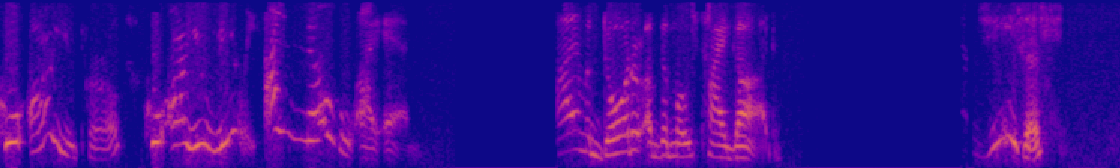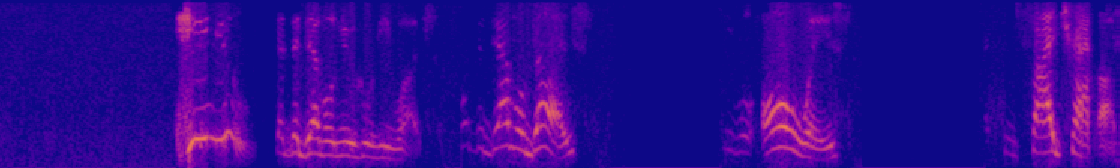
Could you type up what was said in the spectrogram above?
Who are you, Pearl? Who are you really? I know who I am. I am a daughter of the Most High God. Jesus, he knew that the devil knew who he was. What the devil does, he will always sidetrack us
